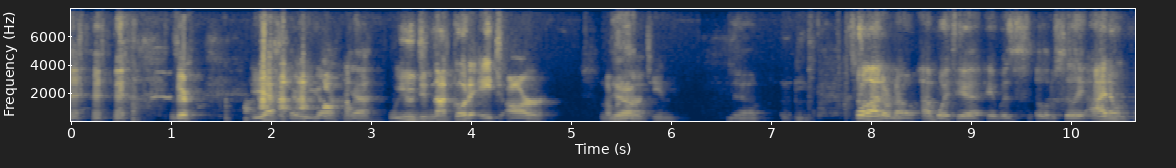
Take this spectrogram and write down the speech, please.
there. Yeah. There you go. Yeah. You did not go to HR number Yeah. thirteen. Yeah. So I don't know. I'm with you. It was a little silly. I don't.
